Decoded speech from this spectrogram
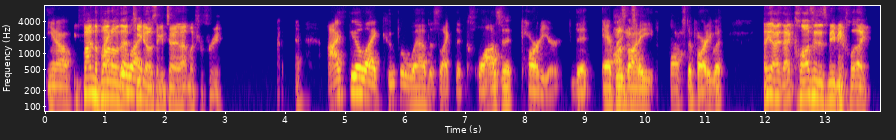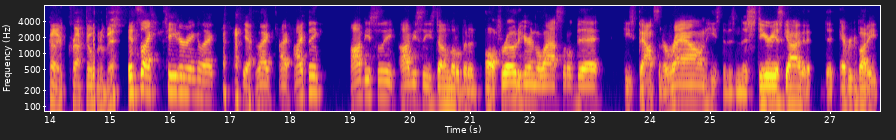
you know, You'd find the bottle of that like, Tito's. I can tell you that much for free. I feel like Cooper Webb is like the closet partier that everybody wants to party with. I think that closet is maybe like kind of cracked open a bit. It's like teetering, like yeah, like I I think obviously, obviously he's done a little bit of off road here in the last little bit. He's bouncing around. He's this mysterious guy that that everybody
